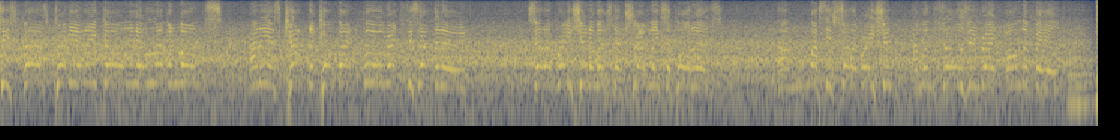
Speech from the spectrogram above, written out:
his first Premier League goal in 11 months, and he has capped the comeback for the Reds this afternoon. Celebration amongst the travelling supporters, and massive celebration amongst those in red on the field.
